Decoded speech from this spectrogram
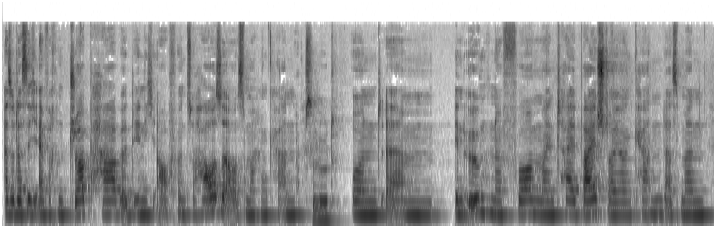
also dass ich einfach einen Job habe, den ich auch von zu Hause aus machen kann. Absolut. Und ähm, in irgendeiner Form meinen Teil beisteuern kann, dass man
